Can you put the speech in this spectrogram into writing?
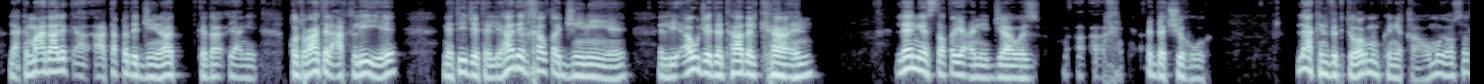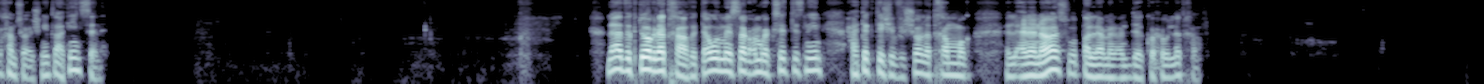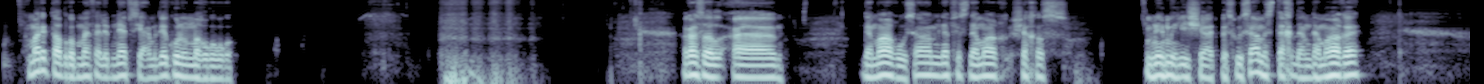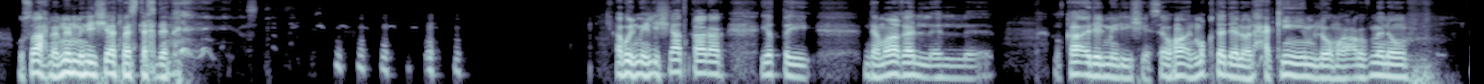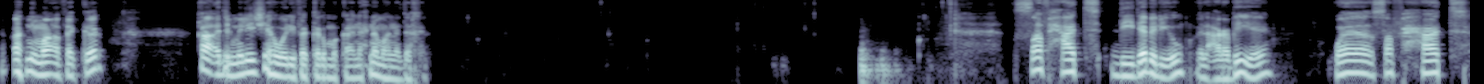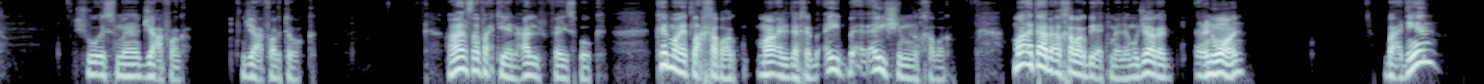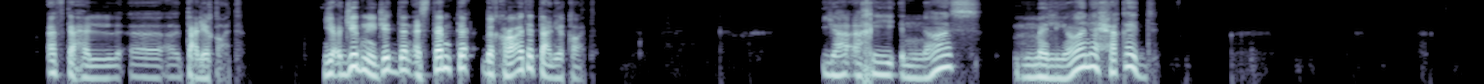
لكن مع ذلك أعتقد الجينات كذا يعني القدرات العقلية نتيجة لهذه الخلطة الجينية اللي أوجدت هذا الكائن لن يستطيع أن يتجاوز عدة شهور. لكن فيكتور ممكن يقاوم ويوصل 25 30 سنة. لا فيكتور لا تخاف. أنت أول ما يصير عمرك ست سنين حتكتشف شلون تخمر الأناناس وتطلع من عنده كحول لا تخاف. ما أريد أضرب مثل بنفسي يعني يكون مغرور رسل آه، دماغ وسام نفس دماغ شخص. من الميليشيات بس وسام استخدم دماغه وصاحبه من الميليشيات ما استخدمه أبو الميليشيات قرر يعطي دماغه القائد الميليشيا سواء مقتدى لو الحكيم لو ما أعرف منو. أني ما أفكر. قائد الميليشيا هو اللي يفكر بمكان إحنا ما لنا دخل. صفحة دي دبليو العربية وصفحة شو اسمه جعفر جعفر توك. هاي صفحتين على الفيسبوك. كل ما يطلع خبر ما لي دخل بأي بأي شيء من الخبر. ما أتابع الخبر بأكمله مجرد عنوان. بعدين أفتح آه، التعليقات. يعجبني جدا أستمتع بقراءة التعليقات. يا أخي الناس مليانة حقد.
